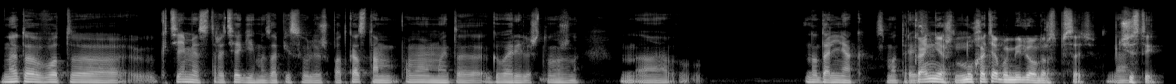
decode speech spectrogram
Ну, это вот э, к теме стратегии мы записывали уже подкаст, там, по-моему, мы это говорили, что нужно на, на дальняк смотреть. Конечно, ну, хотя бы миллион расписать, да. чистый.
